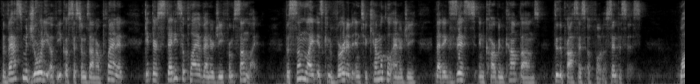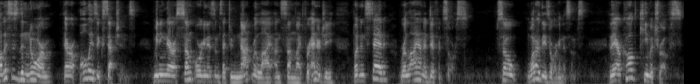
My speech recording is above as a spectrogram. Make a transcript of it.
The vast majority of ecosystems on our planet get their steady supply of energy from sunlight the sunlight is converted into chemical energy that exists in carbon compounds through the process of photosynthesis. While this is the norm, there are always exceptions, meaning there are some organisms that do not rely on sunlight for energy, but instead rely on a different source. So, what are these organisms? They are called chemotrophs.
